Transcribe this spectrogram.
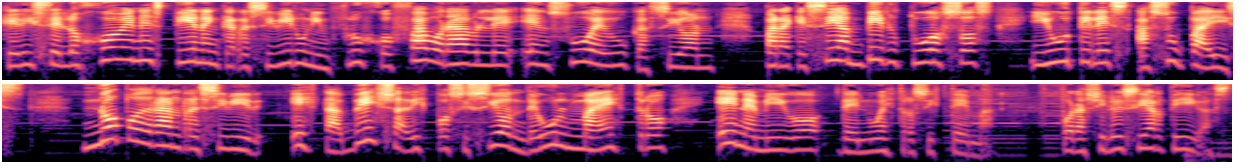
que dice, los jóvenes tienen que recibir un influjo favorable en su educación para que sean virtuosos y útiles a su país. No podrán recibir esta bella disposición de un maestro enemigo de nuestro sistema. Por allí lo decía Artigas.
